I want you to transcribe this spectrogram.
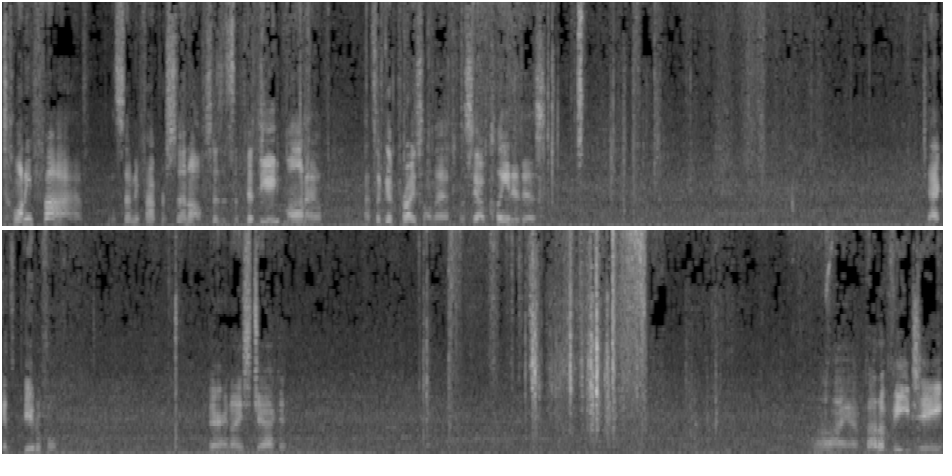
25 and 75% off. Says it's a 58 mono. That's a good price on that. Let's see how clean it is. Jacket's beautiful. Very nice jacket. Oh yeah, about a VG.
